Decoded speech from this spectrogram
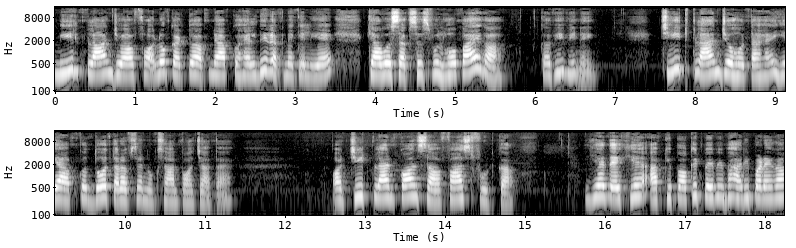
मील प्लान जो आप फॉलो करते हो अपने आप को हेल्दी रखने के लिए, क्या वो सक्सेसफुल हो पाएगा? कभी भी नहीं। चीट प्लान जो होता है, ये आपको दो तरफ़ से नुकसान पहुंचाता है। और चीट प्लान कौन सा? फास्ट फ़ूड का। यह देखिए, आपकी पॉकेट पे भी भारी पड़ेगा,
